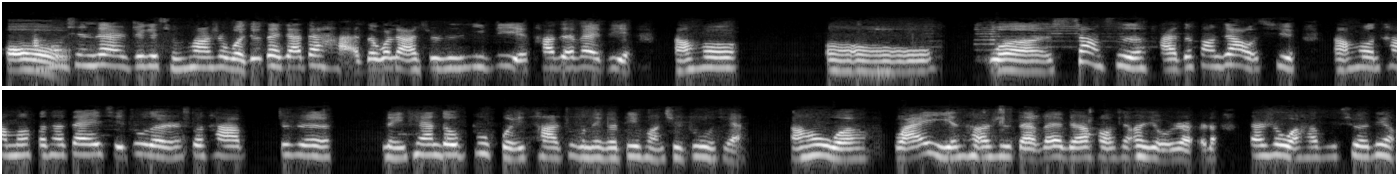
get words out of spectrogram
哦。然后哦，现在这个情况是，我就在家带孩子，我俩就是异地，他在外地。然后，哦，我上次孩子放假我去，然后他们和他在一起住的人说他就是每天都不回他住那个地方去住去。然后我怀疑他是在外边好像有人了，但是我还不确定。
